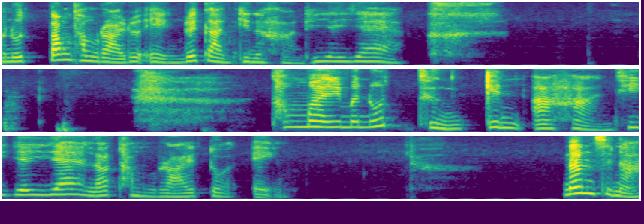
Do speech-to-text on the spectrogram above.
มนุษย์ต้องทำร้ายตัวเองด้วยการกินอาหารที่แย่ๆทำไมมนุษย์ถึงกินอาหารที่แย่ๆแล้วทำร้ายตัวเอง นั่นสินะ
